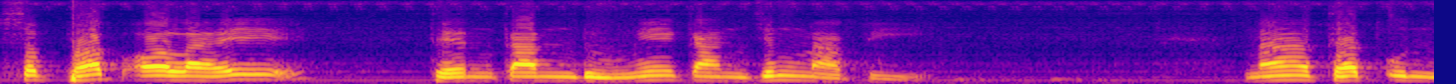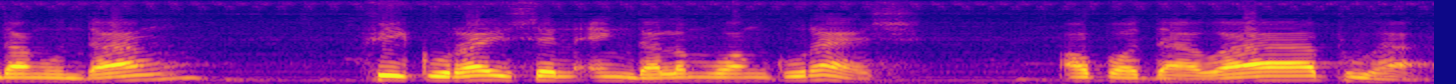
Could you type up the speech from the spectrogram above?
sebab oleh den kandunge Kanjeng Nabi. Nadat undang-undang fi Quraisyin ing dalem wong Quraisy apa dawa buha?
